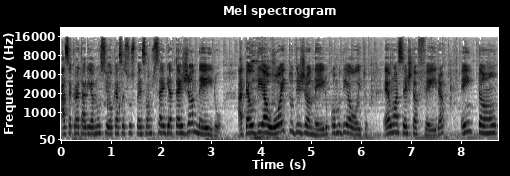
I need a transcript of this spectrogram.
a Secretaria anunciou que essa suspensão segue até janeiro. Até o dia 8 de janeiro. Como dia 8 é uma sexta-feira, então.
